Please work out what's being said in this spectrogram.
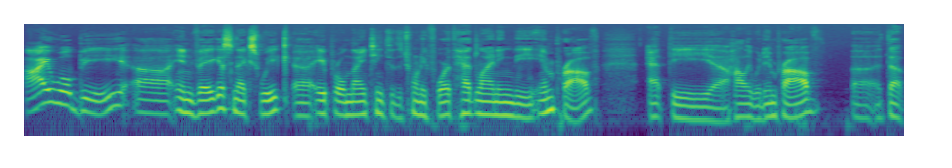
I will be uh, in Vegas next week, uh, April 19th to the 24th, headlining the improv at the uh, Hollywood Improv, uh, at the,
